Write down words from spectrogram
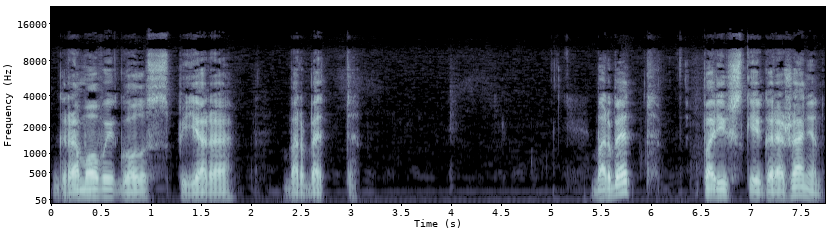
громовый голос Пьера Барбетта. Барбет, парижский горожанин,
